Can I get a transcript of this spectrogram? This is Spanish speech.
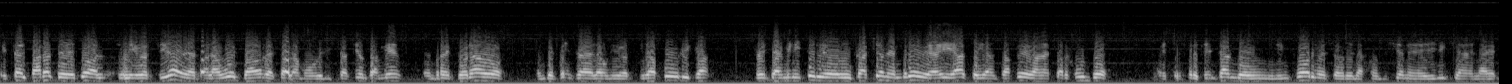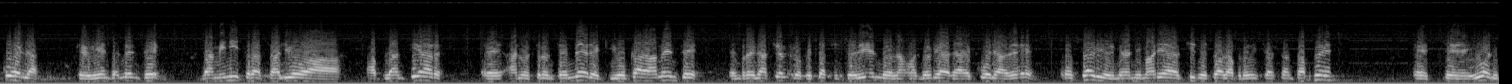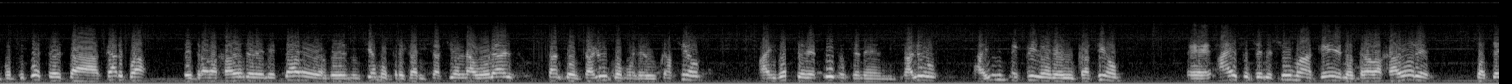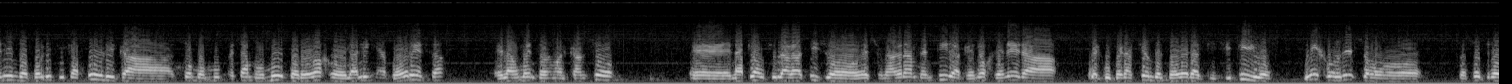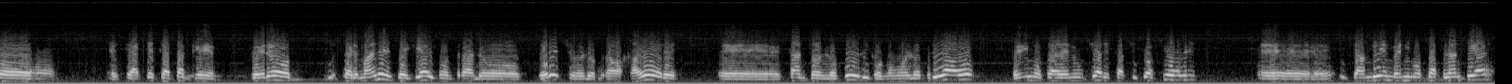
Está el parate de todas las universidades, hasta la vuelta ahora está la movilización también en rectorado en defensa de la universidad pública. Frente al Ministerio de Educación, en breve, ahí ATE y ANTAFE van a estar juntos este, presentando un informe sobre las condiciones de dirigencia en la escuela, que evidentemente la ministra salió a, plantear, eh, a nuestro entender, equivocadamente, en relación a lo que está sucediendo en la mayoría de las escuelas de Rosario, y me animaría a decir de toda la provincia de Santa Fe. Este, y bueno, por supuesto esta carpa de trabajadores del Estado, donde denunciamos precarización laboral, tanto en salud como en educación. Hay 12 despidos en, salud, hay un despido en educación. Eh, a eso se le suma que los trabajadores, sosteniendo políticas públicas, somos estamos muy por debajo de la línea de pobreza, el aumento no alcanzó. Eh, la cláusula gatillo es una gran mentira que no genera recuperación del poder adquisitivo. Lejos de eso, nosotros este, este ataque feroz permanente que hay contra los derechos de los trabajadores, eh, tanto en lo público como en lo privado, venimos a denunciar estas situaciones eh, y también venimos a plantear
